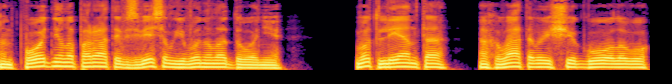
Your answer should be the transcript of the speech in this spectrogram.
Он поднял аппарат и взвесил его на ладони. Вот лента, охватывающая голову,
